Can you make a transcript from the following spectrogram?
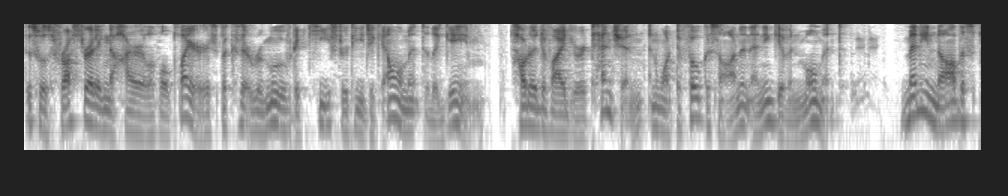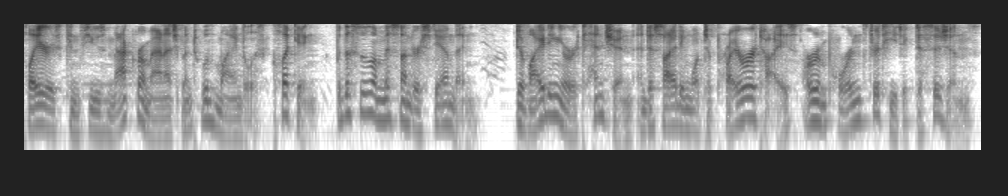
This was frustrating to higher level players because it removed a key strategic element to the game how to divide your attention and what to focus on in any given moment. Many novice players confuse macro management with mindless clicking, but this is a misunderstanding. Dividing your attention and deciding what to prioritize are important strategic decisions.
